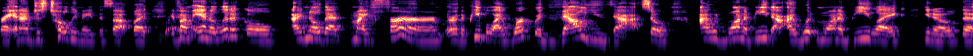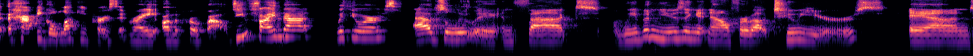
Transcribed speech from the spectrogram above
right? And I just totally made this up, but right. if I'm analytical, I know that my firm or the people I work with value that. So I would want to be that. I wouldn't want to be like, you know, the, the happy go lucky person, right? On the profile. Do you find that? with yours? Absolutely. In fact, we've been using it now for about two years. And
